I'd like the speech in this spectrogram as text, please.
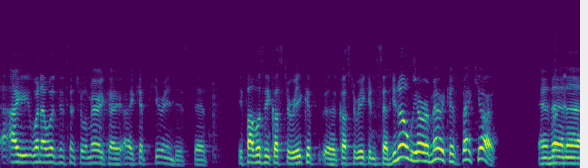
I, when I was in Central America, I, I, kept hearing this that if I was in Costa Rica, uh, Costa Rican said, "You know, we are America's backyard," and then uh,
